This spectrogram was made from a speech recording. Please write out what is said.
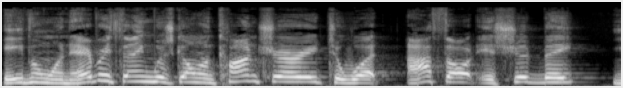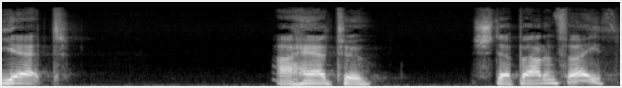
Even when everything was going contrary to what I thought it should be, yet I had to step out in faith.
